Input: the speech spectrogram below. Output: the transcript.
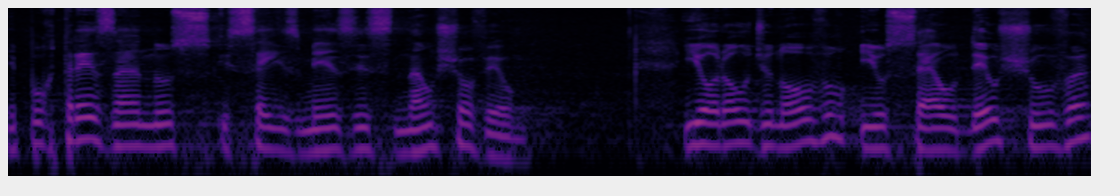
e por três anos e seis meses não choveu. E orou de novo, e o céu deu chuva,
